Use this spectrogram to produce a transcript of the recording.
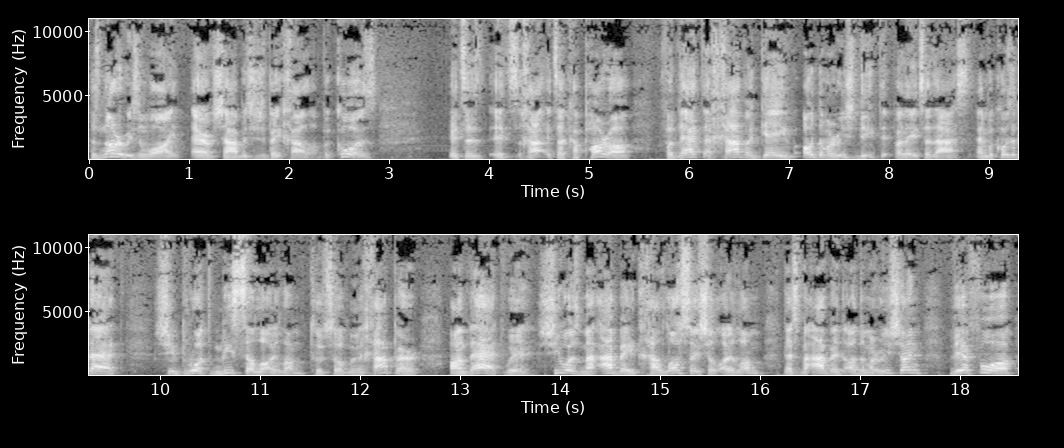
there's another reason why erev Shabbos you should bake challah because it's a it's it's a kapara for that the Chava gave Odom Arish to eat for the Eitzadas, and because of that she brought Misa Lo'ilam to so Mechaper on that where she was Ma'abed Chalosay Shel Oilam, that's Ma'abed Odom Arishon. Therefore,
